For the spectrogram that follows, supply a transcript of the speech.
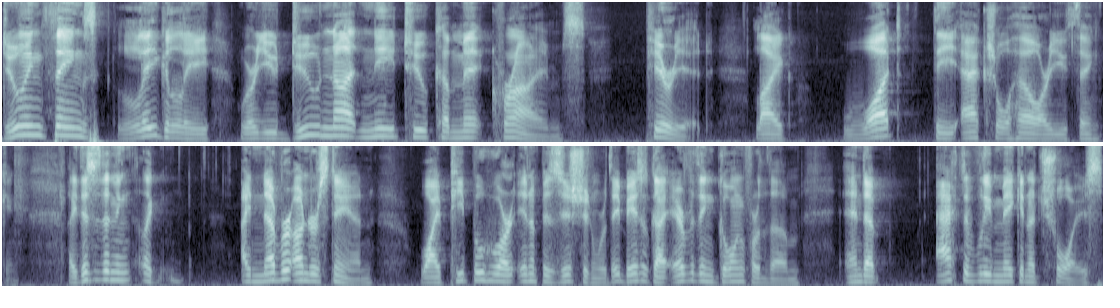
doing things legally where you do not need to commit crimes. Period. Like, what the actual hell are you thinking? Like, this is the thing, like, I never understand why people who are in a position where they basically got everything going for them end up actively making a choice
